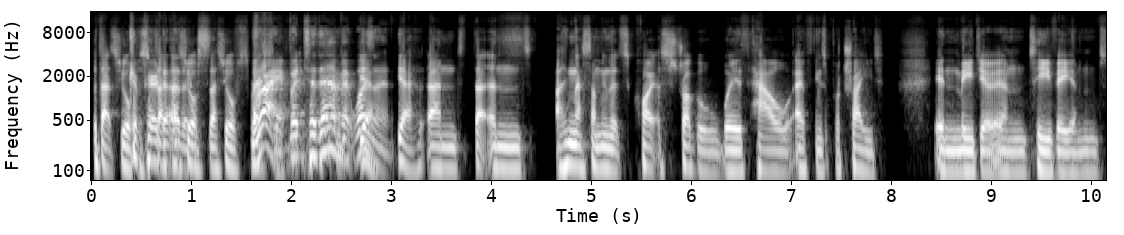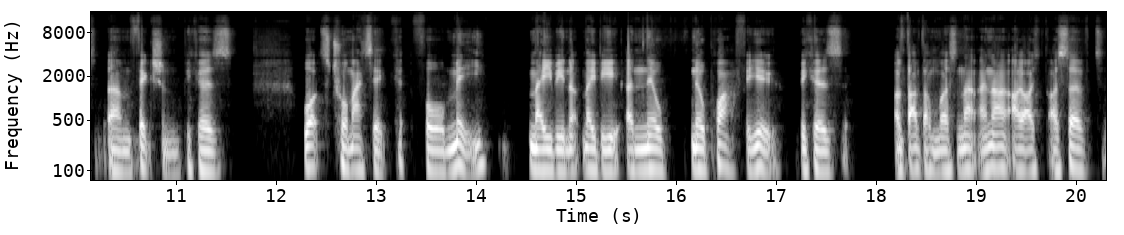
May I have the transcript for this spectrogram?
But that's your compared that, to that's others. your that's your right. But to them, it wasn't. Yeah, and that, and I think that's something that's quite a struggle with how everything's portrayed in media and TV and um, fiction because what's traumatic for me maybe not maybe a nil nil point for you because I've, I've done worse than that. And I, I, I served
